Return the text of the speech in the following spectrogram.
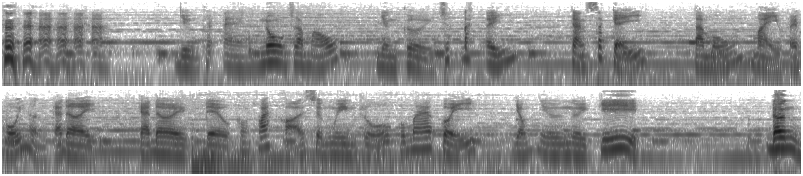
Dương Khắc An nôn ra máu, nhưng cười rất đắc ý. Cảnh sát kỹ, ta muốn mày phải hối hận cả đời. Cả đời đều không thoát khỏi sự nguyên rủa của ma quỷ, giống như người kia Đừng!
